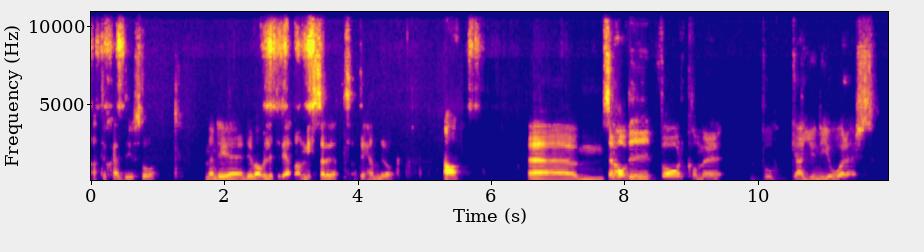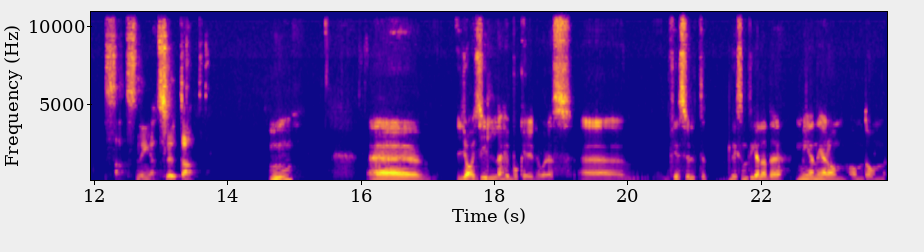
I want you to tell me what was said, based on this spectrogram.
att det skedde just då. Men det, det var väl lite det att man missade att, att det hände då. Ja, Ehm, sen har vi, var kommer Boka Juniorers satsning att sluta? Mm. Eh, jag gillar ju Boka Juniors. Eh, det finns ju lite liksom, delade meningar om, om de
